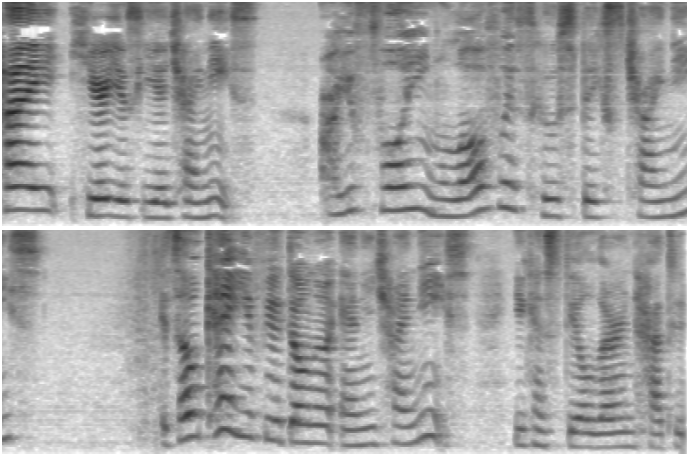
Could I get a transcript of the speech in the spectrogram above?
Hi, here is Ye Chinese. Are you falling in love with who speaks Chinese? It's okay if you don't know any Chinese. You can still learn how to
